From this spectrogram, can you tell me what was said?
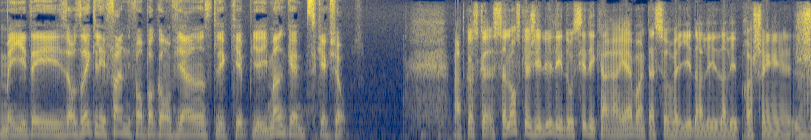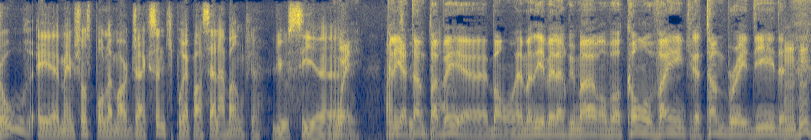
Mais il était, on dirait que les fans, ils font pas confiance, l'équipe, il, manque un petit quelque chose. En tout cas, selon ce que j'ai lu, les dossiers des carrières vont être à surveiller dans les dans les prochains jours. Et euh, même chose pour Lamar Jackson qui pourrait passer à la banque, là, lui aussi. euh, oui. Il y a Tampa. Bay. euh, bon, à un moment donné, il y avait la rumeur, on va convaincre Tom Brady de, Mm-hmm.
